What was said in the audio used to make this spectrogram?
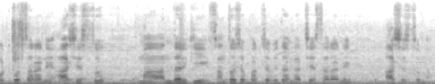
కొట్టుకొస్తారని ఆశిస్తూ మా అందరికీ సంతోషపరిచే విధంగా చేస్తారని ఆశిస్తున్నాం.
